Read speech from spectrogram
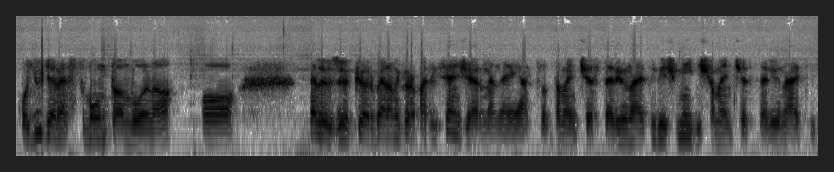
hogy ugyanezt mondtam volna a előző körben, amikor a Paris Saint-Germain-nel játszott a Manchester United, és mégis a Manchester United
